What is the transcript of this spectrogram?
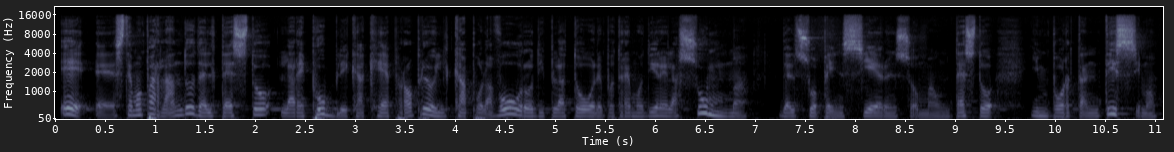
E eh, stiamo parlando del testo La Repubblica, che è proprio il capolavoro di Platone, potremmo dire la summa del suo pensiero, insomma, un testo importantissimo.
